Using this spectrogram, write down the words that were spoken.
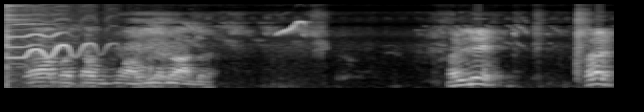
બતાવ હું આવું આગળ. હલ્લે હટ.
